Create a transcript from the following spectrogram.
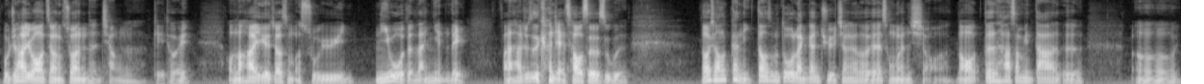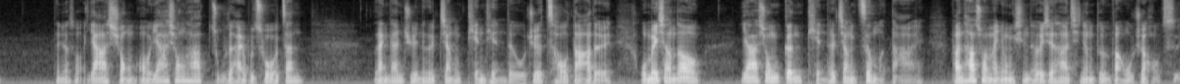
我觉得他用到这样算很强了，给推。哦，然后还有一个叫什么，属于你我的蓝眼泪，反正他就是 看起来超色素的。然后想说，干你倒这么多蓝柑橘酱料，到底在冲安小啊？然后，但是它上面搭的呃，那叫什么鸭胸哦，鸭胸它煮的还不错，沾蓝柑橘那个酱甜甜的，我觉得超搭的。我没想到鸭胸跟甜的酱这么搭诶。反正他算蛮用心的，而且他的青酱炖饭我觉得好吃。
